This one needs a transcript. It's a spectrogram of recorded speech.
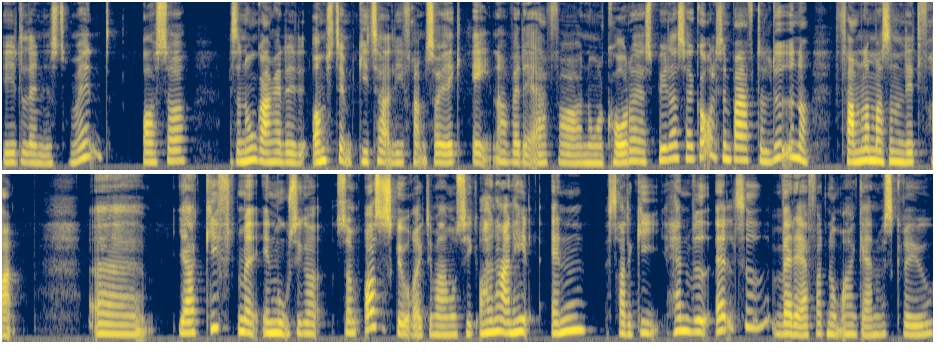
et eller andet instrument, og så, altså nogle gange er det omstemt guitar lige frem, så jeg ikke aner, hvad det er for nogle akkorder, jeg spiller. Så jeg går ligesom bare efter lyden og famler mig sådan lidt frem. Øh, jeg er gift med en musiker, som også skriver rigtig meget musik, og han har en helt anden strategi. Han ved altid, hvad det er for et nummer, han gerne vil skrive.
